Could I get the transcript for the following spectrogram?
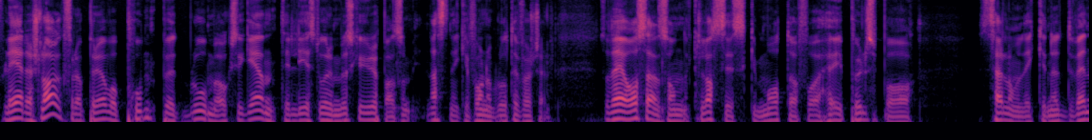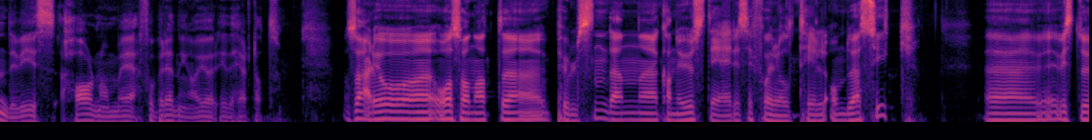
flere slag for å prøve å pumpe ut blod med oksygen til de store muskelgruppene som nesten ikke får noe blodtilførsel. Så det er også en sånn klassisk måte å få høy puls på, selv om det ikke nødvendigvis har noe med forbrenninga å gjøre i det hele tatt. Og så er det jo også sånn at uh, pulsen den uh, kan jo justeres i forhold til om du er syk. Uh, hvis du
